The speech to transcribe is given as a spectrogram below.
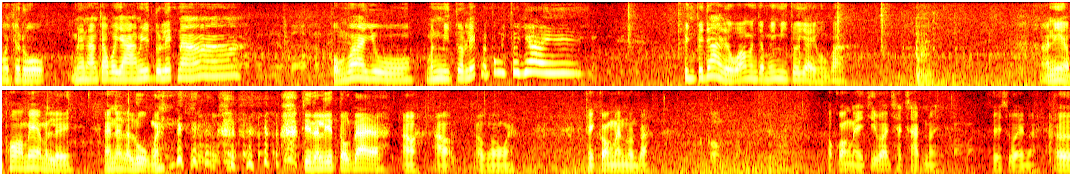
ว่าจะดูแม่น้ำเจ้าพระยาไม่ใช่ตัวเล็กนะบอสนั่นเนี่ยบอสนั่นผมว่าอยู่มันมีตัวเล็กมันต้องมีตัวใหญ่เป็นไปได้เหรือว่ามันจะไม่มีตัวใหญ่ผมว่า อันนี้กับพ่อแม่มันเลย อันนั้นแหละลูกมัน ที่นาริตตกได้อะเอาเอาเอากล้องมาในกล้องนั้นนนท์ปะกล้องนี่ครับ เอากล้องไหนที่ว่าชัดๆหน่อย สวยๆหน่อย เออ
